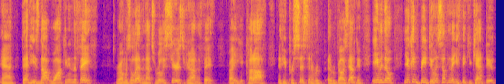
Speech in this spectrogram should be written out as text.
And then he's not walking in the faith. Romans 11, that's really serious if you're not in the faith, right? You get cut off. And if you persist in a, re- a rebellious attitude, even though you can be doing something that you think you can't do,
